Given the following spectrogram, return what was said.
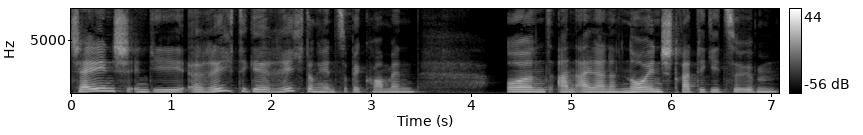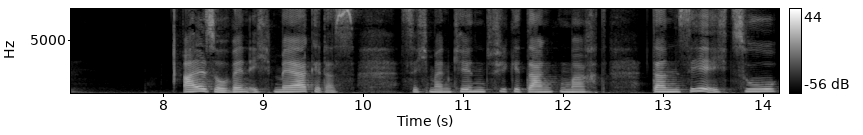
Change in die richtige Richtung hinzubekommen und an einer neuen Strategie zu üben. Also, wenn ich merke, dass sich mein Kind viel Gedanken macht, dann sehe ich zu,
